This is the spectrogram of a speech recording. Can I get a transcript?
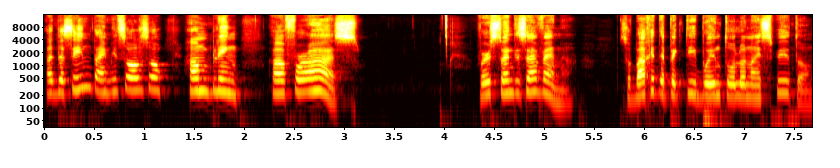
At the same time, it's also humbling uh, for us. Verse 27. So, bakit epektibo yung tulong ng Espiritu?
